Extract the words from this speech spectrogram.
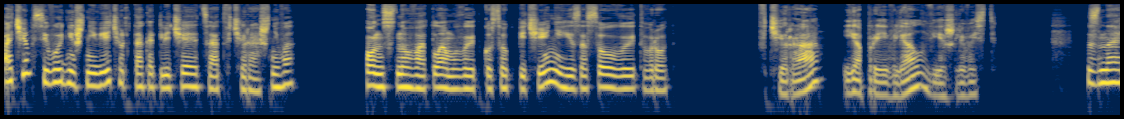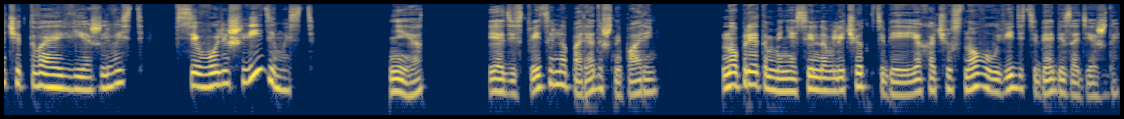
А чем сегодняшний вечер так отличается от вчерашнего?» Он снова отламывает кусок печенья и засовывает в рот. «Вчера я проявлял вежливость. Значит, твоя вежливость — всего лишь видимость? Нет, я действительно порядочный парень. Но при этом меня сильно влечет к тебе, и я хочу снова увидеть тебя без одежды.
